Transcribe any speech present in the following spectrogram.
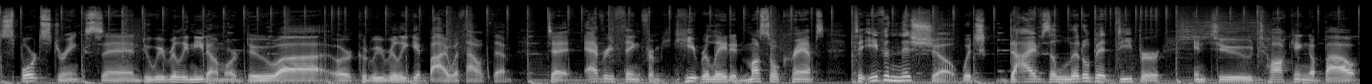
sports drinks and do we really need them or do uh, or could we really get by without them to everything from heat related muscle cramps to even this show which dives a little bit deeper into talking about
